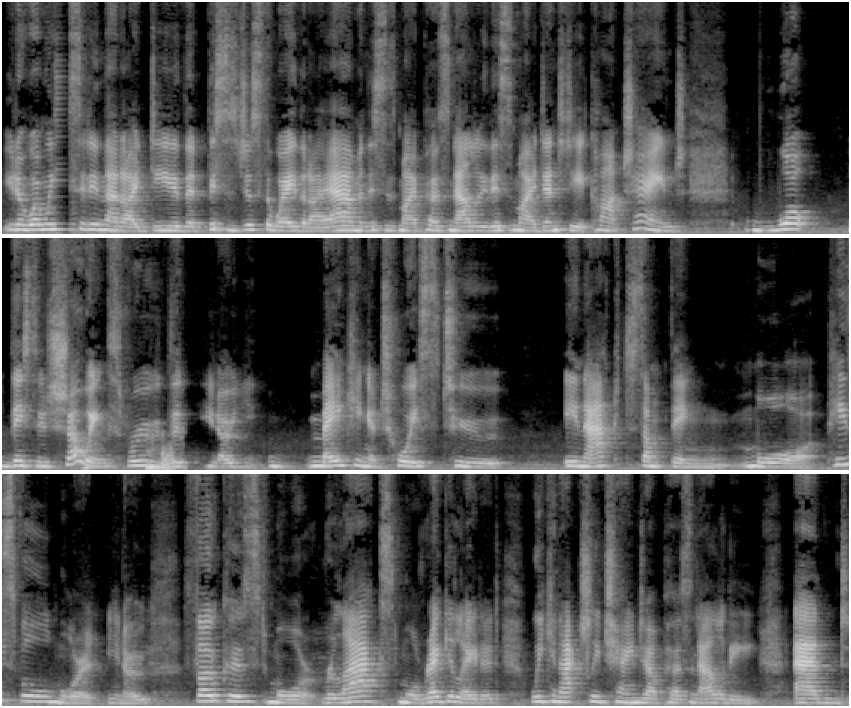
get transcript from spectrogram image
you know, when we sit in that idea that this is just the way that I am and this is my personality, this is my identity, it can't change, what this is showing through the, you know, making a choice to enact something more peaceful, more, you know, focused, more relaxed, more regulated, we can actually change our personality. And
